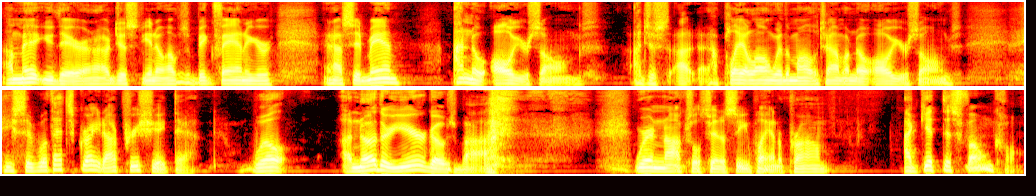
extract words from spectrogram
I met you there, and I just, you know, I was a big fan of your." And I said, "Man." I know all your songs. I just, I, I play along with them all the time. I know all your songs. He said, Well, that's great. I appreciate that. Well, another year goes by. We're in Knoxville, Tennessee playing a prom. I get this phone call.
